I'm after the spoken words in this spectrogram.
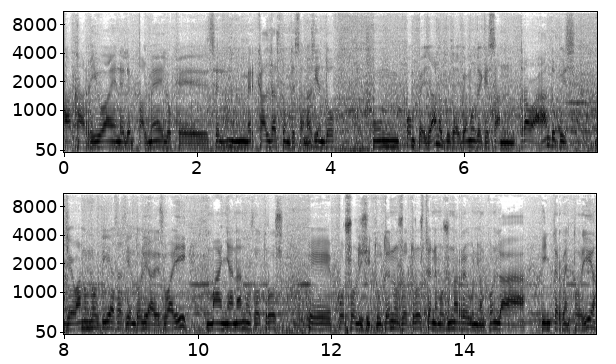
Acá arriba en el empalme de lo que es el Mercaldas donde están haciendo un pompeyano, pues ahí vemos de que están trabajando, pues llevan unos días haciéndole a eso ahí. Mañana nosotros, eh, por solicitud de nosotros, tenemos una reunión con la interventoría.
